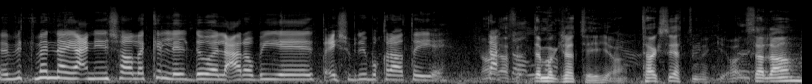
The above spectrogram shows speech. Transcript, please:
بتمنى يعني ان شاء الله كل الدول العربيه تعيش بديمقراطيه ديمقراطية يا تاكسي سلام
